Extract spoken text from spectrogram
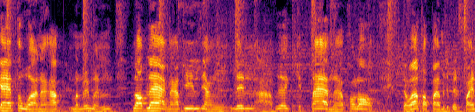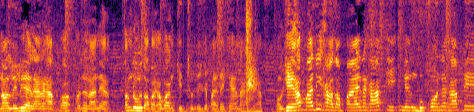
แก้ตัวนะครับ มันไม่เหมือนรอบแรกนะครับ ที่ยังเล่นอ่าเพื่อเก็บแต้มนะครับ เข้ารอบ แต่ว่าต่อไปมันจะเป็นไฟนอลเรื่อยๆแล้วนะครับเพราะเพราะฉะนั้นเนี่ยต้องดูต่อไปครับว่าอังกฤษชุดนี้จะไปได้แค่ไหนนะครับโอเคครับมาที่ข่าวต่อไปนะครับ อีกหนึ่งบุคคลนะครับที่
